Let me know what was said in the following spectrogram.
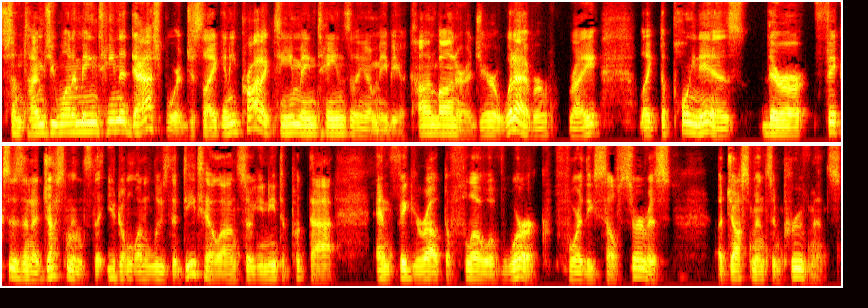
Sometimes you want to maintain a dashboard just like any product team maintains you know maybe a kanban or a jira whatever right? Like the point is there are fixes and adjustments that you don't want to lose the detail on so you need to put that and figure out the flow of work for these self-service adjustments improvements.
